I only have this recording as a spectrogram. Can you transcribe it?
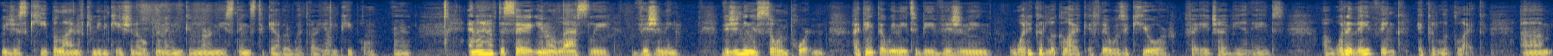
We just keep a line of communication open and you can learn these things together with our young people, right? And I have to say, you know, lastly, visioning. Visioning is so important. I think that we need to be visioning what it could look like if there was a cure for HIV and AIDS. Uh, what do they think it could look like? Um,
